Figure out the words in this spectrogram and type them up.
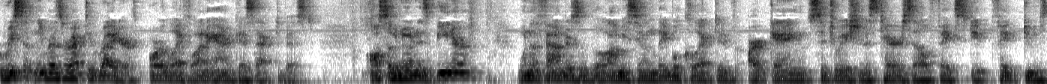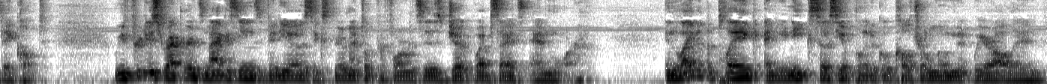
a recently resurrected writer, or a lifelong anarchist activist. Also known as Beaner, one of the founders of the La Mission label collective, art gang, situationist terror cell, fake, fake doomsday cult. We've produced records, magazines, videos, experimental performances, joke websites, and more. In light of the plague and unique socio political cultural moment we are all in,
